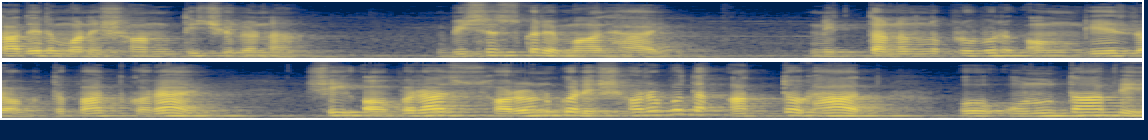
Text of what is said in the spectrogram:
তাদের মনে শান্তি ছিল না। বিশেষ করে মাধায় নিত্যানন্দ প্রভুর অঙ্গের রক্তপাত করায় সেই অপরাধ স্মরণ করে সর্বদা আত্মঘাত ও অনুতাপে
